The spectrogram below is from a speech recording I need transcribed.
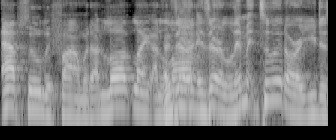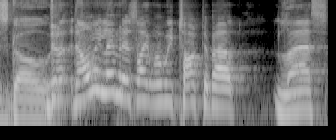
Absolutely fine with it. I love like I Is love there is there a limit to it, or you just go? The, the only limit is like what we talked about last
